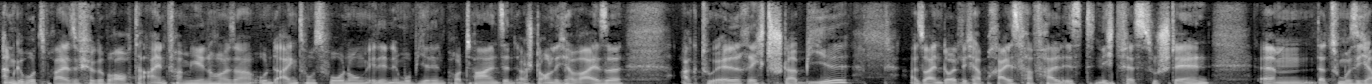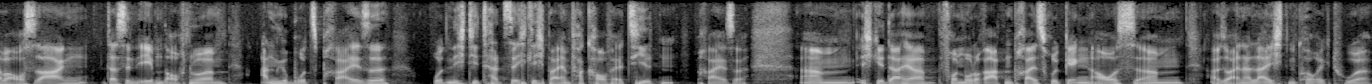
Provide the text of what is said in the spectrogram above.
Angebotspreise für gebrauchte Einfamilienhäuser und Eigentumswohnungen in den Immobilienportalen sind erstaunlicherweise aktuell recht stabil. Also ein deutlicher Preisverfall ist nicht festzustellen. Ähm, dazu muss ich aber auch sagen, das sind eben auch nur Angebotspreise und nicht die tatsächlich bei einem Verkauf erzielten Preise. Ähm, ich gehe daher von moderaten Preisrückgängen aus, ähm, also einer leichten Korrektur.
